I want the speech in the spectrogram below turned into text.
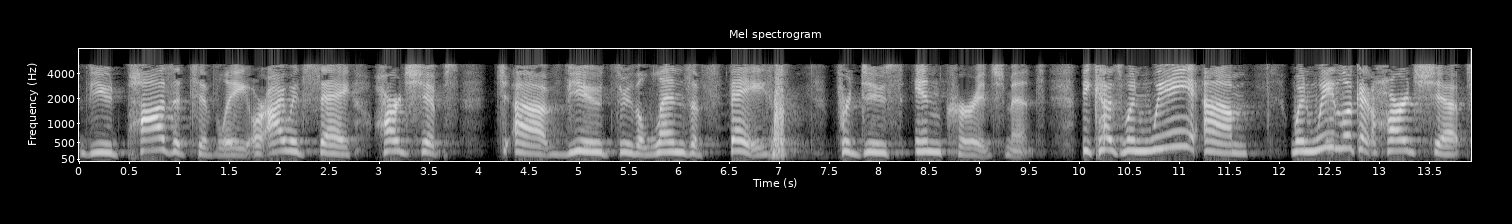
viewed positively, or I would say hardships uh, viewed through the lens of faith, produce encouragement. Because when we um, when we look at hardships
